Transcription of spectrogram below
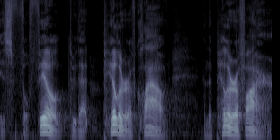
is fulfilled through that pillar of cloud and the pillar of fire.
